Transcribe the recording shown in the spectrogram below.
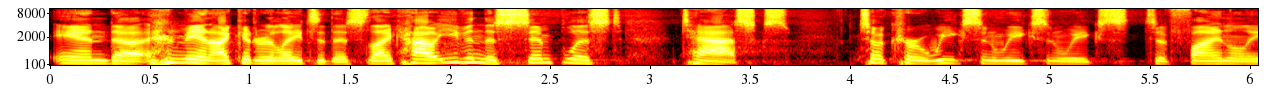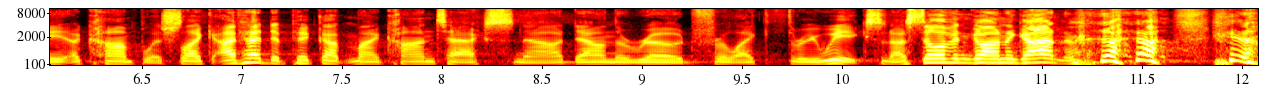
and, uh, and man, I could relate to this. Like how even the simplest tasks took her weeks and weeks and weeks to finally accomplish. Like, I've had to pick up my contacts now down the road for like three weeks, and I still haven't gone and gotten them. you know,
